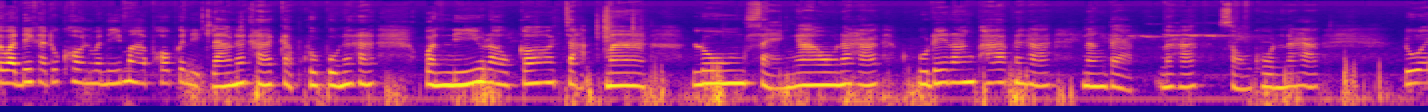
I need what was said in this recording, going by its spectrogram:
สวัสดีค่ะทุกคนวันนี้มาพบกันอีกแล้วนะคะ กับครูปูนะคะ วันนี้เราก็จะมาลงแสงเงานะคะครูปูได้ร่างภาพนะคะนางแบบนะคะสองคนนะคะ ด้วย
